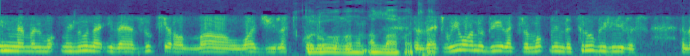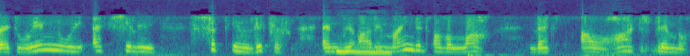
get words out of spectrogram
إنما المؤمنون إذا ذكر الله وجلت قلوبهم قلوبهم الله أكبر. that we want to be like the mu'min, the true believers, that when we actually sit in dhikr and we are reminded of Allah, that our hearts tremble.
